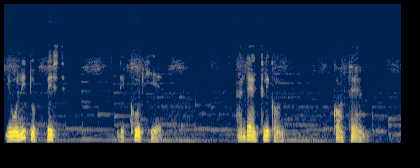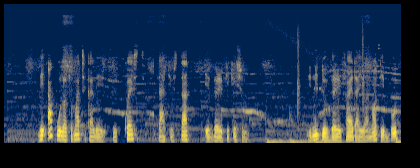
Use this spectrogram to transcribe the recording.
you will need to paste the code here and then click on confirm. The app will automatically request that you start a verification. You need to verify that you are not a bot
